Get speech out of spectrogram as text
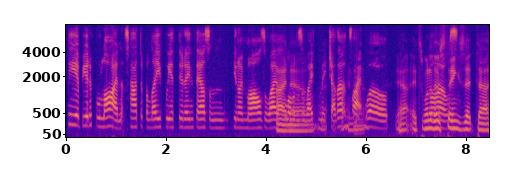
clear, beautiful line. It's hard to believe we're thirteen thousand, you know, miles away, I kilometers know. away from each other. It's like, whoa. Yeah, it's one of those things that uh,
